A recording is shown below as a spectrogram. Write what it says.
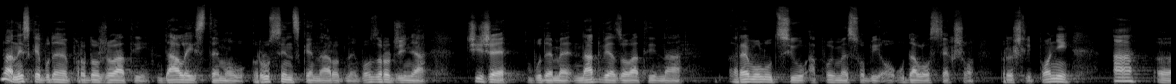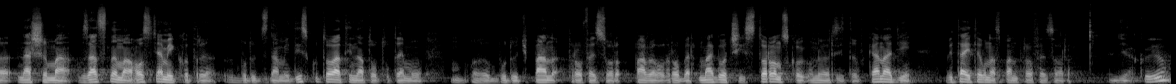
No a dnes budeme prodlžovať ďalej s témou Rusinské národné vozrodženia, čiže budeme nadviazovať na revolúciu a pojme sobi o udalostiach, čo prešli po ní a e, našima vzácnými hostiami, ktorí budú s nami diskutovať na túto tému, e, budú pán profesor Pavel Robert Magoči z Toronskoj univerzity v Kanade. Vitajte u nás, pán profesor. Ďakujem.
